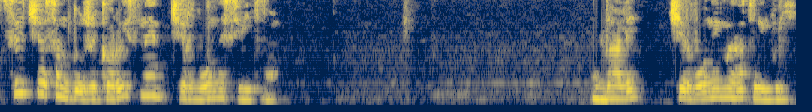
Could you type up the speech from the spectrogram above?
Це часом дуже корисне червоне світло. Далі червоний миготливий.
